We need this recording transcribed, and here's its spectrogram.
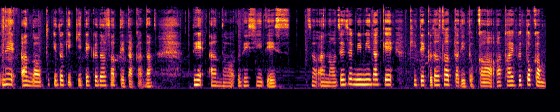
ね、あの、時々聞いてくださってたかな。で、あの、嬉しいです。そう、あの、全然耳だけ聞いてくださったりとか、アーカイブとかも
